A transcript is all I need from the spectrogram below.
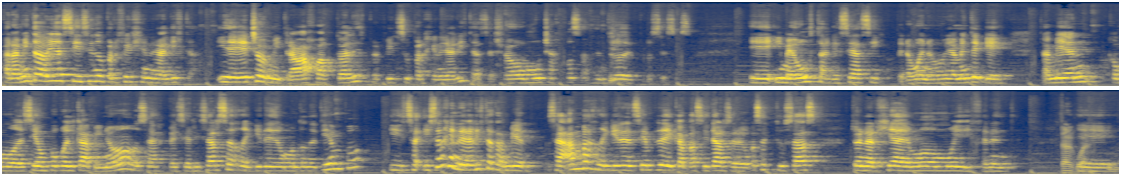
para mí todavía sigue siendo perfil generalista. Y de hecho mi trabajo actual es perfil súper generalista, o sea, yo hago muchas cosas dentro de procesos. Eh, y me gusta que sea así, pero bueno, obviamente que también, como decía un poco el Capi, ¿no? O sea, especializarse requiere de un montón de tiempo y, ser generalista también. O sea, ambas requieren siempre de capacitarse, lo que pasa es que usás tu energía de modo muy diferente. Tal cual. Eh,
